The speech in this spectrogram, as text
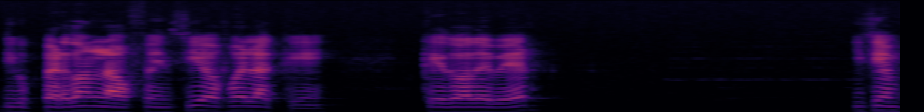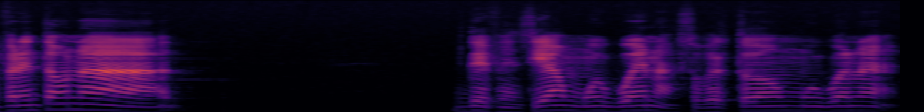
Digo, perdón, la ofensiva fue la que quedó a deber. Y se enfrenta a una defensiva muy buena, sobre todo muy buena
